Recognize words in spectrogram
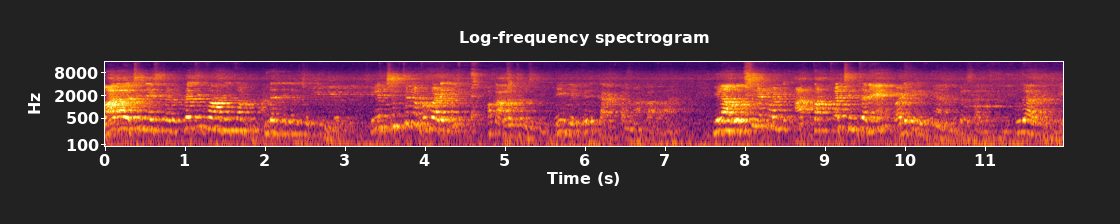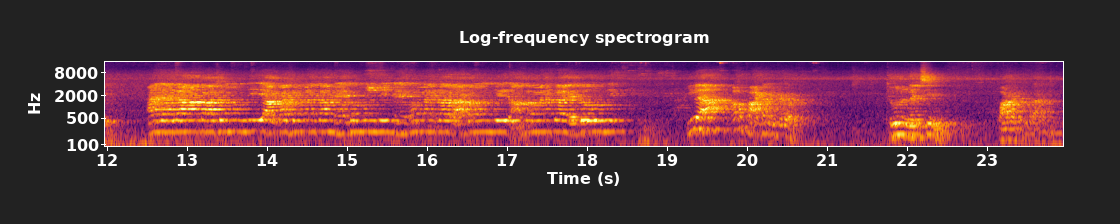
బాగా వచ్చింది ఇస్తాడు ప్రతిపాదితం అందరి దగ్గర చెప్తుంటారు. ఇలా చెప్తున్నప్పుడు వాడికి ఒక ఆలోచన వస్తుంది. నేను చెప్పేది కరెక్ట్ అన్నా కాదా అని. ఇలా వచ్చినటువంటి ఆ తత్వ చింతనే వాడికి విజ్ఞానాన్ని ప్రసాదిస్తుంది. ఉదాహరణకి అనగా ఆకాశం ఉంది ఆకాశం వెనక మేఘం ఉంది మేఘం వెనక రాగం ఉంది రాగం వెనక ఏదో ఉంది. ఇలా ఒక పాట వింటాడు ట్యూన్ నచ్చింది. పాడటం ప్రారంభించాను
